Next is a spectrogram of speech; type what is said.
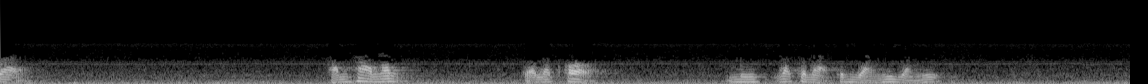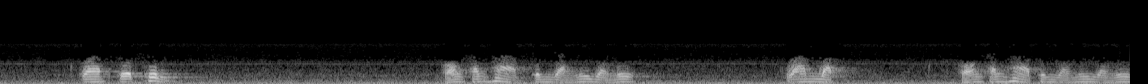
ว่าขันห้านั้น แต่ละข้อ มีลักษณะเป็นอย่างนี้อย่างนี้ความเกิดขึ้น ของขันห้าเป็นอย่างนี้อย่างนี้ ความหลับของขันห้าเป็นอย่างนี้อย่างนี้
